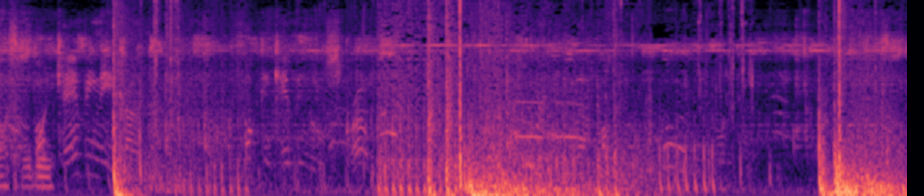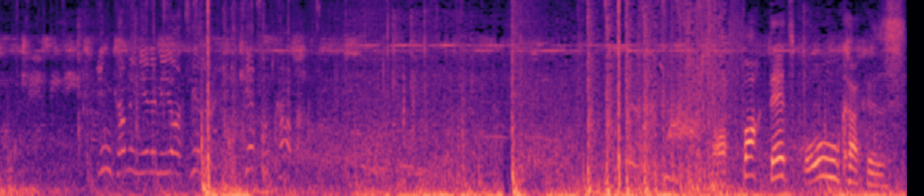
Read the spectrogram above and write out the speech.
asshole boy. camping there, cunt. Fucking camping little scrubs. Incoming enemy artillery. Get to cover. Oh fuck, that's bull cuckers.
